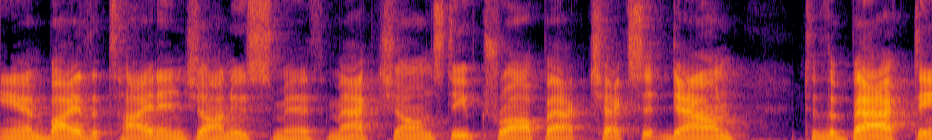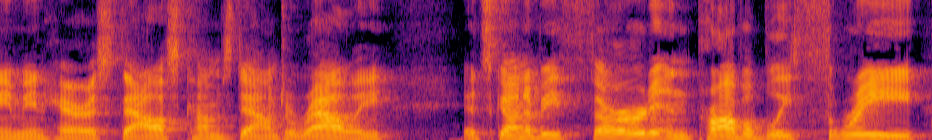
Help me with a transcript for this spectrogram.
and by the tight end Jonnu Smith. Mac Jones, deep drop back, checks it down to the back, Damien Harris. Dallas comes down to rally. It's going to be third and probably three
